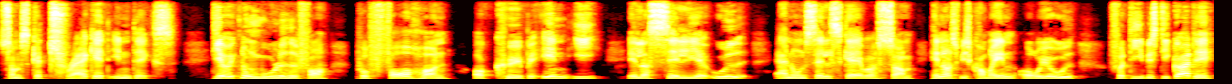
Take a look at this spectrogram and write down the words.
som skal tracke et indeks, de har jo ikke nogen mulighed for på forhånd at købe ind i eller sælge ud af nogle selskaber, som henholdsvis kommer ind og ryger ud. Fordi hvis de gør det,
